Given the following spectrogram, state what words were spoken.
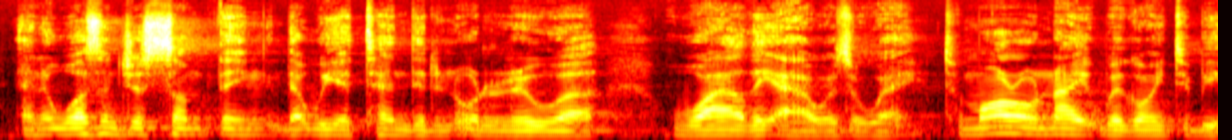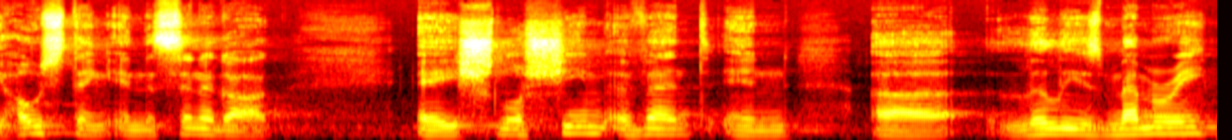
And it wasn't just something that we attended in order to uh, while the hours away. Tomorrow night, we're going to be hosting in the synagogue a Shloshim event in uh, Lily's memory.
